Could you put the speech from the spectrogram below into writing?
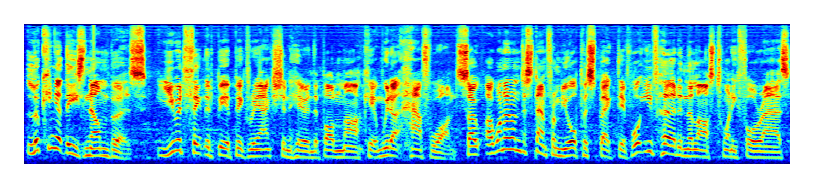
Looking at these numbers, you would think there'd be a big reaction here in the bond market, and we don't have one. So I want to understand from your perspective what you've heard in the last 24 hours,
